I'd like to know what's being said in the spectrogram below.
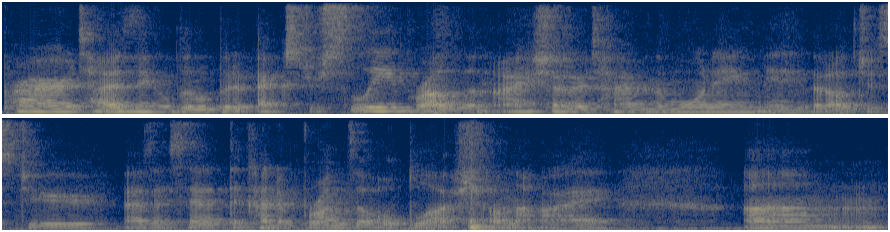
prioritizing a little bit of extra sleep rather than eyeshadow time in the morning, meaning that I'll just do, as I said, the kind of bronzer or blush on the eye um,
